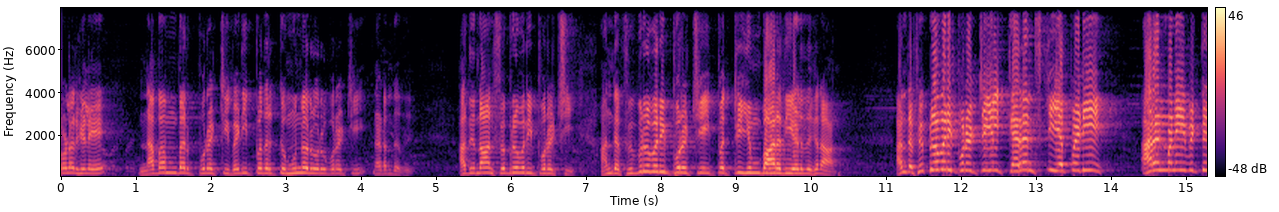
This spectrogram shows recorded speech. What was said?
தோழர்களே நவம்பர் புரட்சி வெடிப்பதற்கு முன்னர் ஒரு புரட்சி நடந்தது. அதுதான் பிப்ரவரி புரட்சி. அந்த பிப்ரவரி புரட்சியை பற்றியும் பாரதி எழுதுகிறான் அந்த பிப்ரவரி புரட்சியில் கெரன்ஸ்கி எப்படி அரண்மனையை விட்டு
